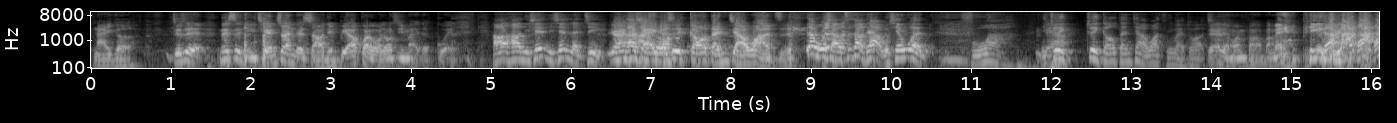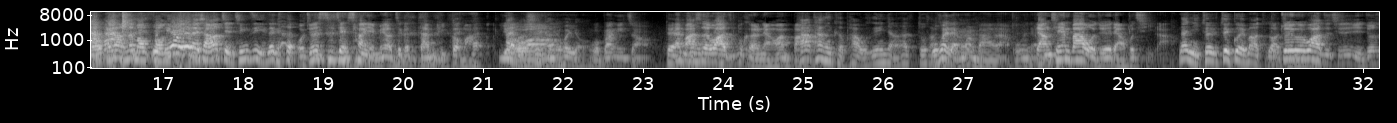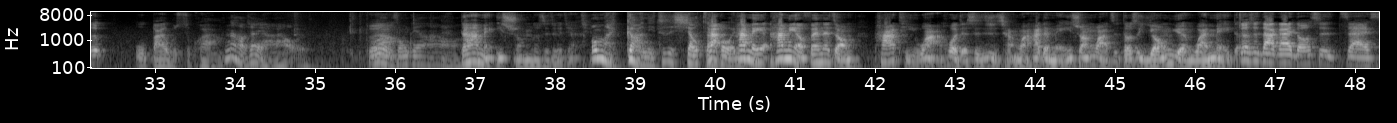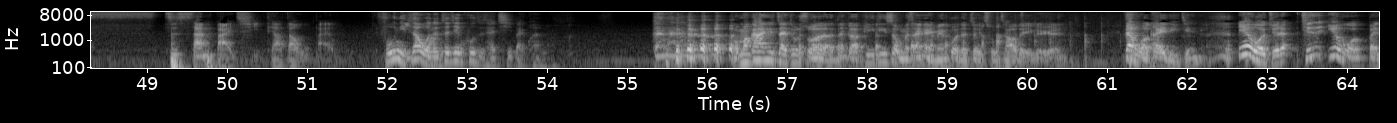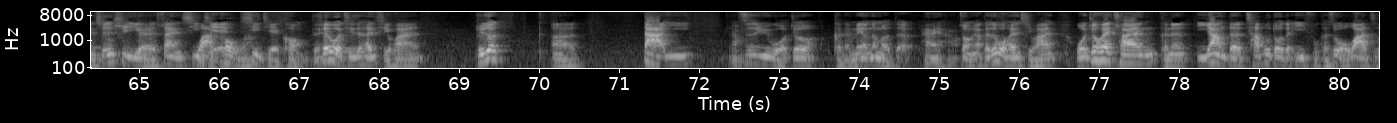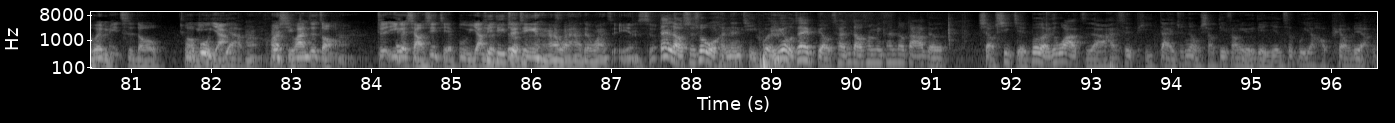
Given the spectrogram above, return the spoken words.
哪一个？就是那是你钱赚的少，你不要怪我东西买的贵。好好，你先你先冷静。然后他下一个是高单价袜子，但我想要知道，等下我先问福啊，你最最高单价的袜子你买多少钱？大概两万八吧。没屁，我没有那么疯不要为了想要减轻自己那个，我觉得世界上也没有这个单品，好吗？有爱马仕哦，可能会有我帮你找，对啊，爱马仕的袜子不可能两万它八，它很可怕。我跟你讲，它多少？不会两万。八啦，不会两两千八我觉得了不起啦。那你最最贵的袜子多少钱？最贵袜子其实也就是五百五十块啊。那好像也还好哎，对啊，我很疯癫还好啊。但它每一双都是这个价钱。Oh my god！你真是嚣它张过它没它没有分那种 party 袜或者是日常袜，它的每一双袜子都是永远完美的。就是大概都是在至三百起跳到五百五。福，你知道我的这件裤子才七百块吗？我们刚才就再度说了，那个 P D 是我们三个里面过得最粗糙的一个人，但我可以理解你。因为我觉得，其实因为我本身是一个算细节控吗？细节控，对。所以我其实很喜欢，比如说呃大衣啊之于我就可能没有那么的还好，重要，可是我很喜欢，我就会穿可能一样的差不多的衣服，可是我袜子会每次都哦，不一样。嗯，我喜欢这种，就是一个小细节不一样的。P D 最近也很爱玩他的袜子的颜色。但老实说，我很能体会，因为我在表参道上面看到大家的小细节，不管是袜子啊，还是皮带，就那种小地方有一点颜色不一样，好漂亮哎、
